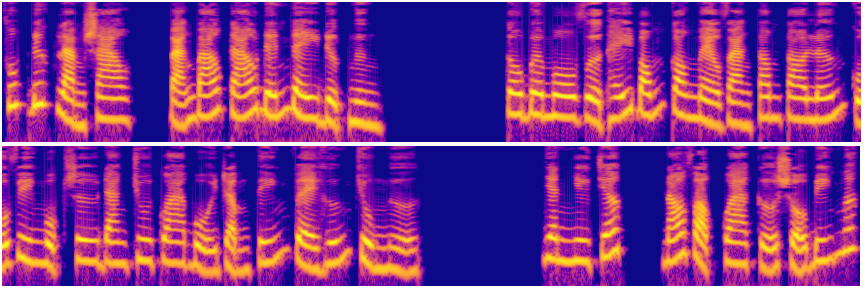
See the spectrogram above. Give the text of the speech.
Phúc Đức làm sao, bản báo cáo đến đây được ngừng. Tobemo vừa thấy bóng con mèo vàng tông to lớn của viên mục sư đang chui qua bụi rậm tiến về hướng chuồng ngựa. Nhanh như chớp, nó vọt qua cửa sổ biến mất.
